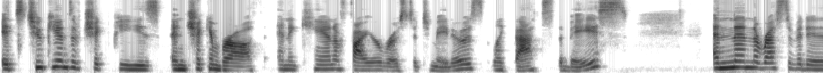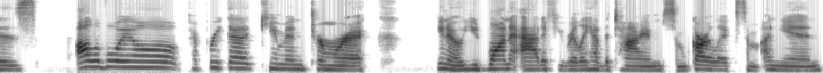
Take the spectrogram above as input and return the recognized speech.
It's two cans of chickpeas and chicken broth and a can of fire roasted tomatoes. Like that's the base. And then the rest of it is olive oil, paprika, cumin, turmeric. You know, you'd want to add, if you really had the time, some garlic, some onion.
